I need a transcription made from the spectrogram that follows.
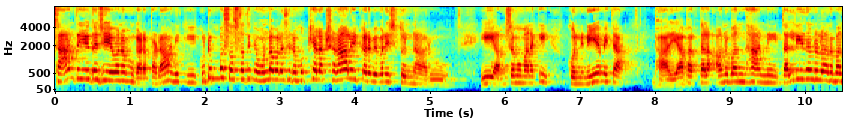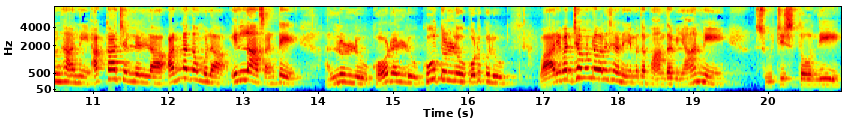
శాంతియుత జీవనం గడపడానికి కుటుంబ స్వస్థతకి ఉండవలసిన ముఖ్య లక్షణాలు ఇక్కడ వివరిస్తున్నారు. ఈ అంశము మనకి కొన్ని నియమిత భార్యాభర్తల అనుబంధాన్ని తల్లిదండ్రుల అనుబంధాన్ని అక్కా చెల్లెళ్ళ అన్నదమ్ముల ఇల్లాస్ అంటే అల్లుళ్ళు కోడళ్ళు కూతుళ్ళు కొడుకులు వారి మధ్య ఉండవలసిన నియమిత బాంధవ్యాన్ని సూచిస్తోంది.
